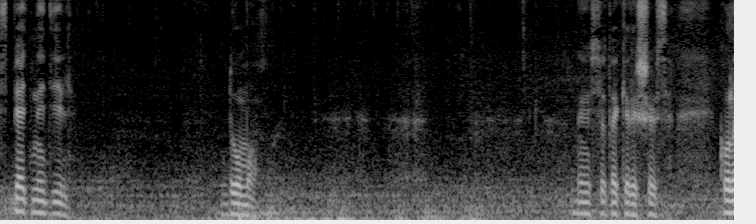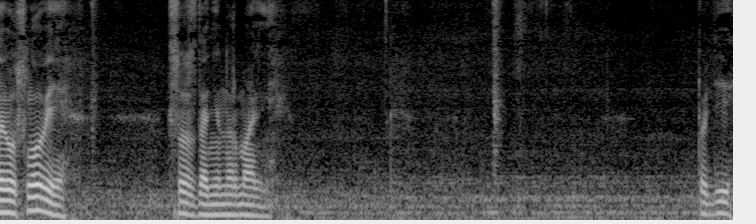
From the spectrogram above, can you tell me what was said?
З 5 неділь. Думав. Ну і все-таки рішився. Коли условия создані нормальні. Тоді,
